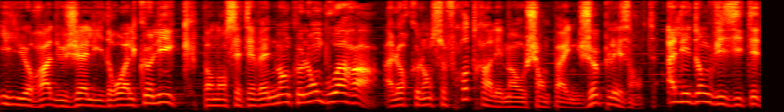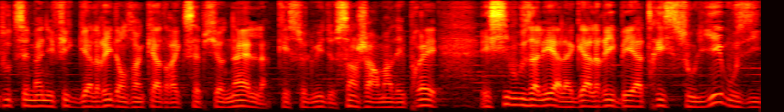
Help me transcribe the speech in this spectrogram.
il y aura du gel hydroalcoolique pendant cet événement que l'on boira, alors que l'on se frottera les mains au champagne. Je plaisante. Allez donc visiter toutes ces magnifiques galeries dans un cadre exceptionnel, qui est celui de Saint-Germain-des-Prés. Et si vous allez à la galerie Béatrice Soulier, vous y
